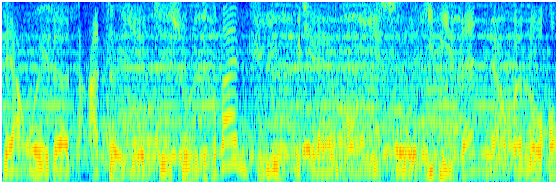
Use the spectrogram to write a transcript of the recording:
两位的打者，也结束了这个半局。目前统一是一比三，两分落后。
